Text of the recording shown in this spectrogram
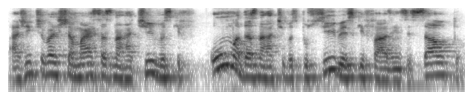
a gente vai chamar essas narrativas que uma das narrativas possíveis que fazem esse salto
